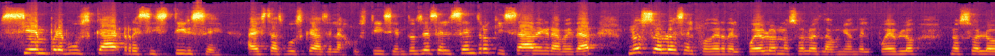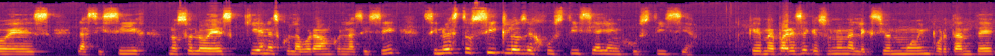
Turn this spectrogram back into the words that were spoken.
siempre busca resistirse a estas búsquedas de la justicia. Entonces el centro quizá de gravedad no solo es el poder del pueblo, no solo es la unión del pueblo, no solo es la CICIG, no solo es quienes colaboraron con la CICIG, sino estos ciclos de justicia y injusticia que me parece que son una lección muy importante,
